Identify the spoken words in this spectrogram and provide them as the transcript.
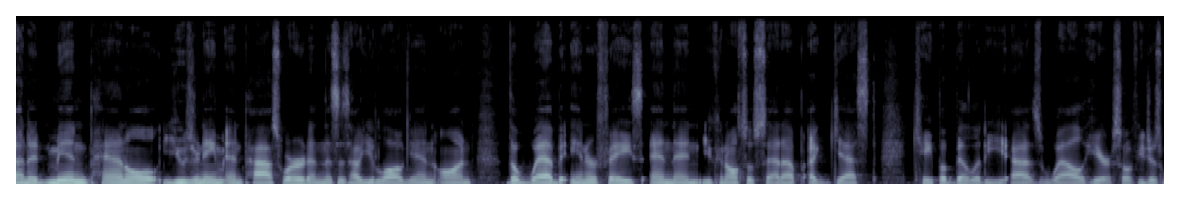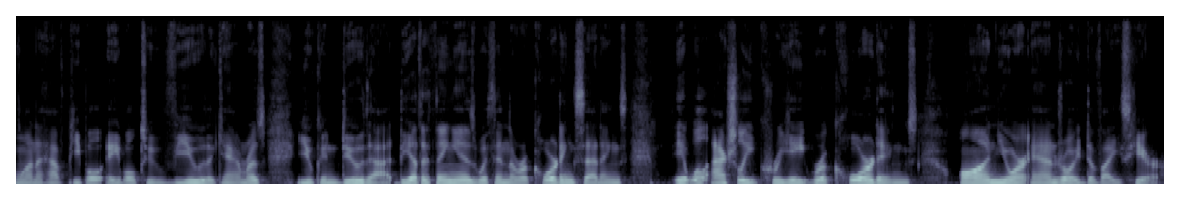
an admin panel username and password and this is how you log in on the web interface. And then you can also set up a guest capability as well here. So if you just want to have people able to view the cameras you can do that. The other thing is within the recording settings it will actually create recordings on your android device here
